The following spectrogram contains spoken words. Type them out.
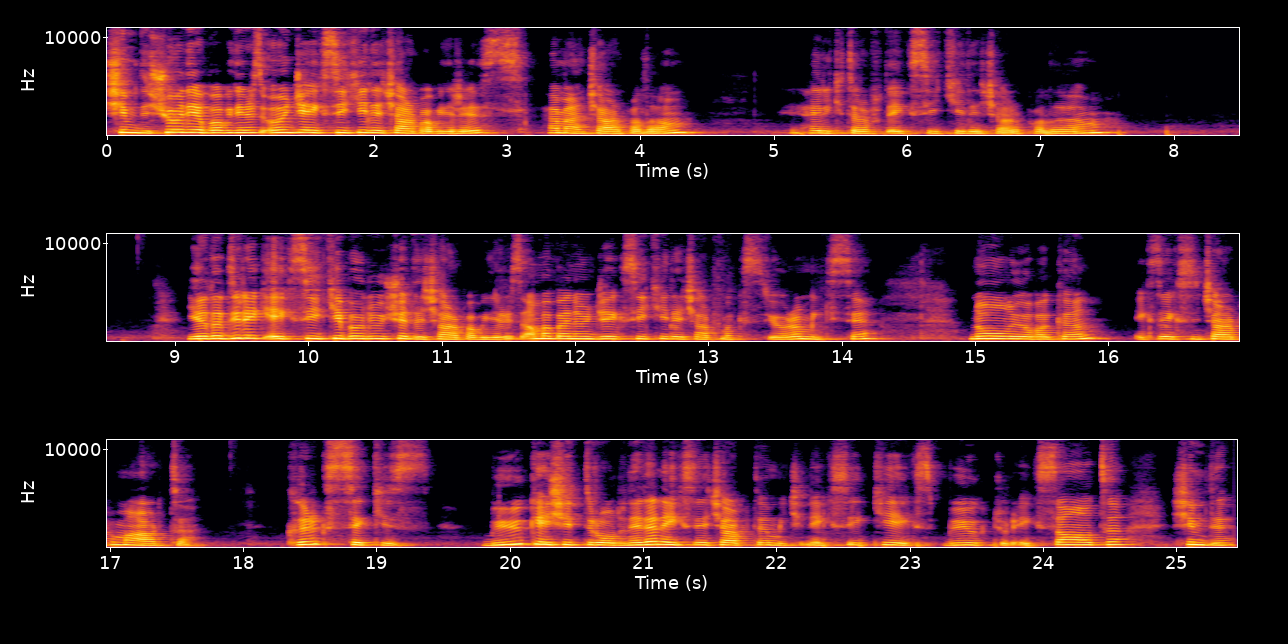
Şimdi şöyle yapabiliriz. Önce eksi 2 ile çarpabiliriz. Hemen çarpalım. Her iki tarafı da eksi 2 ile çarpalım. Ya da direkt eksi 2 bölü 3'e de çarpabiliriz. Ama ben önce eksi 2 ile çarpmak istiyorum ikisi. Ne oluyor bakın. Eksi eksi çarpımı artı. 48 büyük eşittir oldu. Neden eksiye çarptığım için? Eksi 2x büyüktür. Eksi 6. Şimdi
